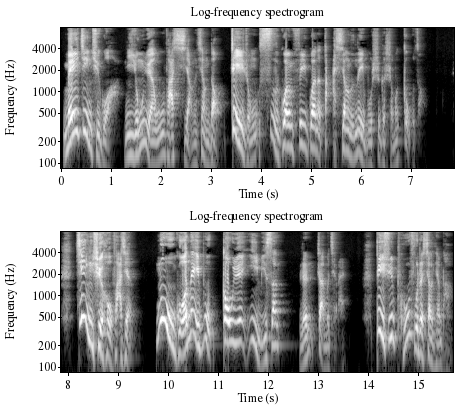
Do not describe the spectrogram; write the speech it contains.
没进去过，你永远无法想象到这种似棺非棺的大箱子内部是个什么构造。进去后发现，木椁内部高约一米三，人站不起来，必须匍匐着向前爬。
